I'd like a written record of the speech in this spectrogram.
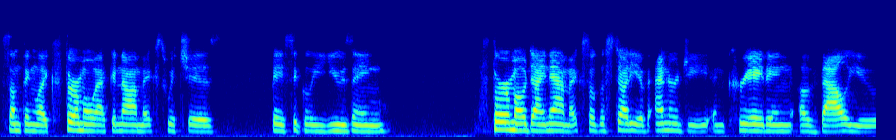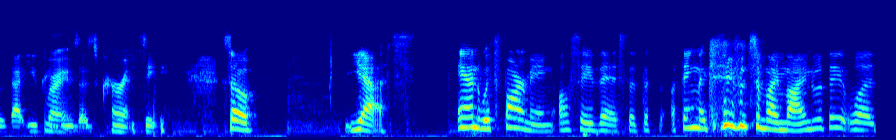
something like thermoeconomics, which is basically using thermodynamics, so the study of energy and creating a value that you can right. use as currency. So, yes. And with farming, I'll say this that the thing that came to my mind with it was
